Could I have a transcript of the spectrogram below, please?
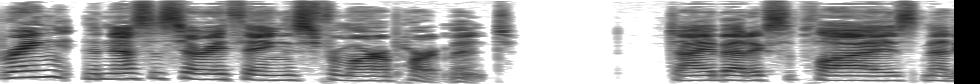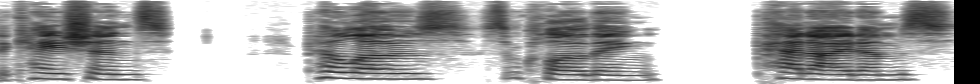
Bring the necessary things from our apartment diabetic supplies, medications, pillows, some clothing, pet items,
